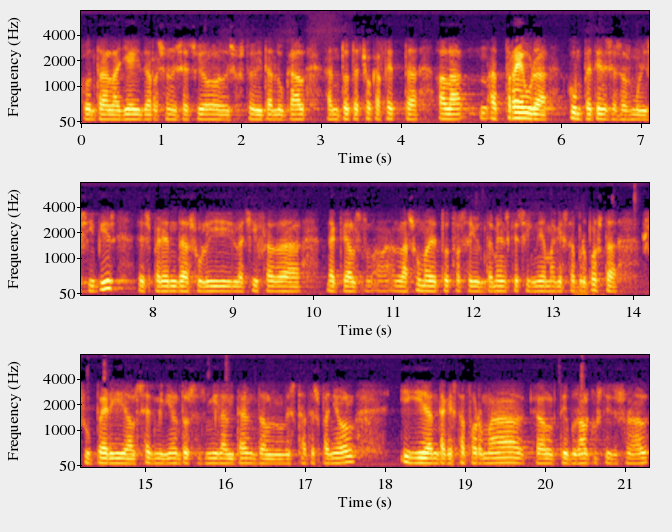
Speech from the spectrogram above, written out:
contra la llei de racionalització i sostenibilitat local en tot això que afecta a, la, a treure competències als municipis. Esperem d'assolir la xifra de, de que els, la suma de tots els ajuntaments que signem aquesta proposta superi els 7.200.000 habitants de l'estat espanyol i d'aquesta forma que el Tribunal Constitucional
